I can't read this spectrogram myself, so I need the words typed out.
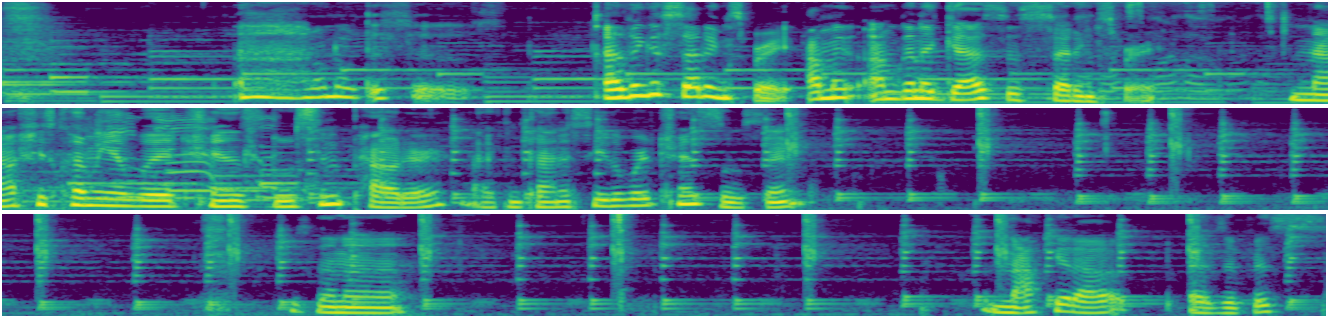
I don't know what this is. I think it's setting spray. I'm, I'm gonna guess it's setting spray. Now she's coming in with translucent powder. I can kind of see the word translucent. Gonna knock it out as if it's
